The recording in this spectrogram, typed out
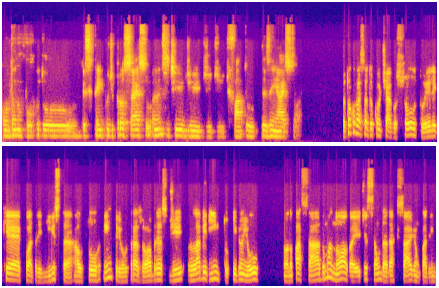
contando um pouco do, desse tempo de processo antes de, de, de, de, de fato, desenhar a história. Eu estou conversando com o Tiago Souto, ele que é quadrinista, autor, entre outras obras, de Labirinto, que ganhou no ano passado uma nova edição da Dark Side, um quadrinho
